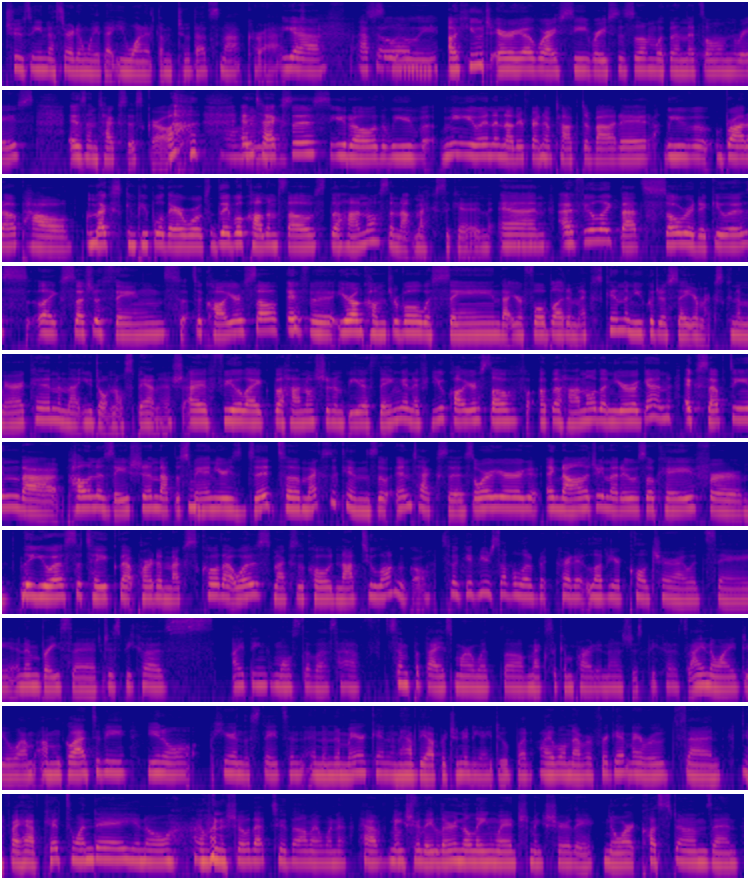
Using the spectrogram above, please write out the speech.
choosing a certain way that you wanted them to. That's not correct. Yeah. Absolutely. So, um, a huge area where I see racism within its own race is in Texas, girl. Oh, in really? Texas, you know, we've, me, you, and another friend have talked about it. We've brought up how Mexican people there will, they will call themselves Tejanos and not Mexican. And I feel like that's so ridiculous, like such a thing to call yourself. If it, you're uncomfortable with saying that you're full blooded Mexican, then you could just say you're Mexican American and that you don't know Spanish. I feel like Tejanos shouldn't be a thing. And if you call yourself a Tejano, then you're again accepting that colonization that the mm-hmm. Spaniards mm-hmm. did to Mexicans in Texas, or you're acknowledging that it was okay for the U.S. to take that part of Mexico that was Mexico not too long ago. So give yourself a little bit credit, love your culture, I would say, and embrace it just because I think most of us have sympathized more with the Mexican part in us just because I know I do. I'm, I'm glad to be, you know, here in the States and, and an American and have the opportunity I do, but I will never forget my roots. And if I have kids one day, you know, I want to show that to them. I want to have, make sure they learn the language, make sure they know our customs and,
